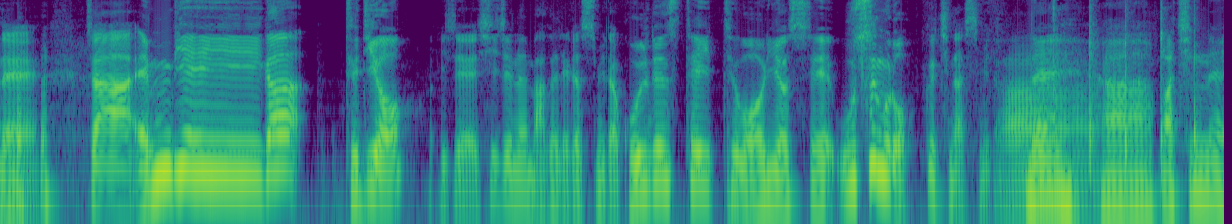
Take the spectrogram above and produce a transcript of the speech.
네. 자, NBA가 드디어 이제 시즌을 막을 내렸습니다. 골든 스테이트 워리어스의 우승으로 끝이 났습니다. 아, 네. 아, 마침내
